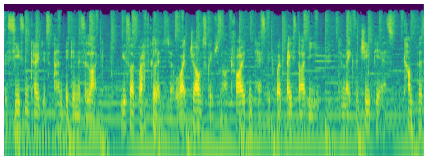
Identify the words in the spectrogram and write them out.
for seasoned coders and beginners alike. Use our graphical editor or write JavaScript in our tried and tested web-based IDE to make the GPS, compass,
